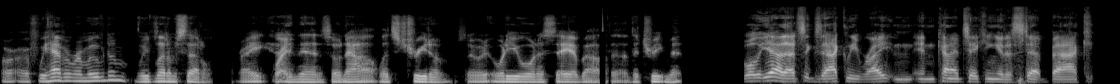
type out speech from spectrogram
or, if we haven't removed them, we've let them settle, right? Right. And then so now let's treat them. So what do you want to say about the the treatment? Well, yeah, that's exactly right, and and kind of taking it a step back.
